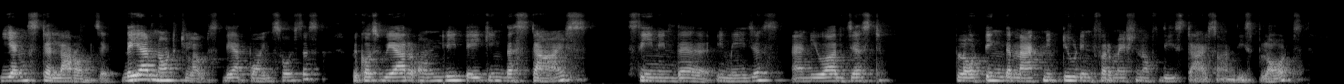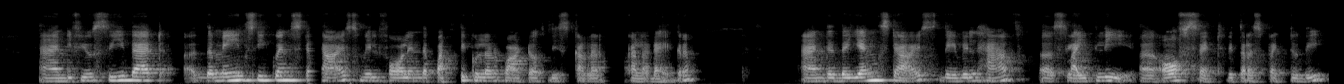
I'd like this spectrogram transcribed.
young stellar object. They are not clouds, they are point sources because we are only taking the stars seen in the images and you are just plotting the magnitude information of these stars on these plots. And if you see that uh, the main sequence stars will fall in the particular part of this color, color diagram. And the young stars, they will have a slightly uh, offset with respect to the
